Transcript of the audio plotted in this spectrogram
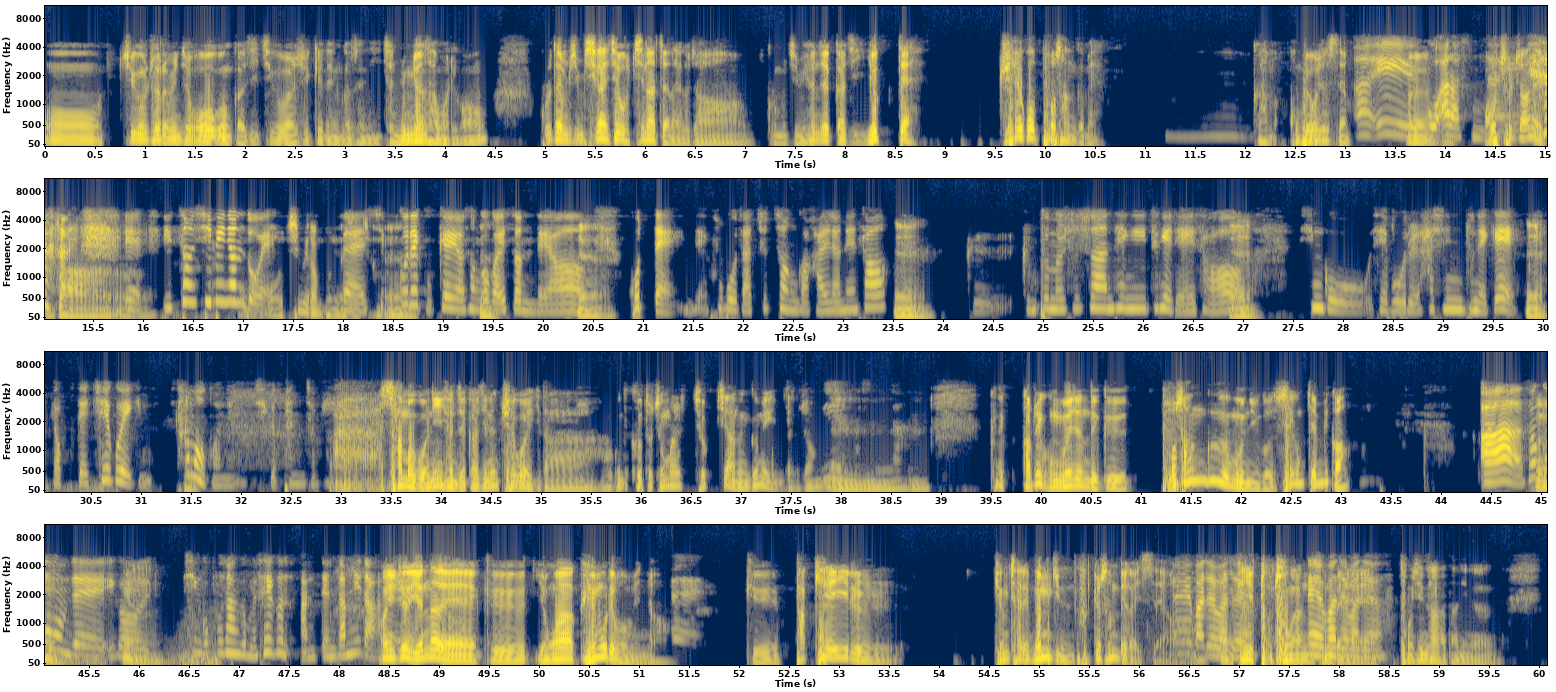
어, 지금처럼 이제 5억 원까지 지급할 수 있게 된 것은 2006년 3월이고, 그렇다면 지금 시간이 제법 지났잖아요. 그죠? 그러면 지금 현재까지 역대 최고 포상 금액, 음. 그 한번 공부해 보셨어요? 아, 예, 네. 그거 알았습니다. 어, 철저하네, 진짜. 예, 2012년도에 어, 어, 치밀한 분이야. 네, 진짜. 19대 국회의원 선거가 있었는데요. 예, 그때 이제 후보자 추천과 관련해서 예, 그 금품을 수수한 행위 등에 대해서 예, 신고 제보를 하신 분에게 예. 역대 최고액인 3억 원을 지급한 적이 있습니다. 아, 3억 원이 현재까지는 최고액이다. 아, 근데 그것도 정말 적지 않은 금액입니다. 그죠? 예, 맞습니다. 음. 근데 갑자기 궁금해졌는데 그 포상금은 이거 세금 뗍니까? 아, 선거범죄 이거 음. 신고 포상금은 세금 안 뗀답니다. 아니 예. 저는 옛날에 그 영화 괴물에 보면요. 네. 그 박해일을 경찰에 넘기는 학교 선배가 있어요. 네, 맞아요, 네, 맞아요. 굉장히 통통한 네, 선배. 맞아요, 맞아요. 통신사 다니는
